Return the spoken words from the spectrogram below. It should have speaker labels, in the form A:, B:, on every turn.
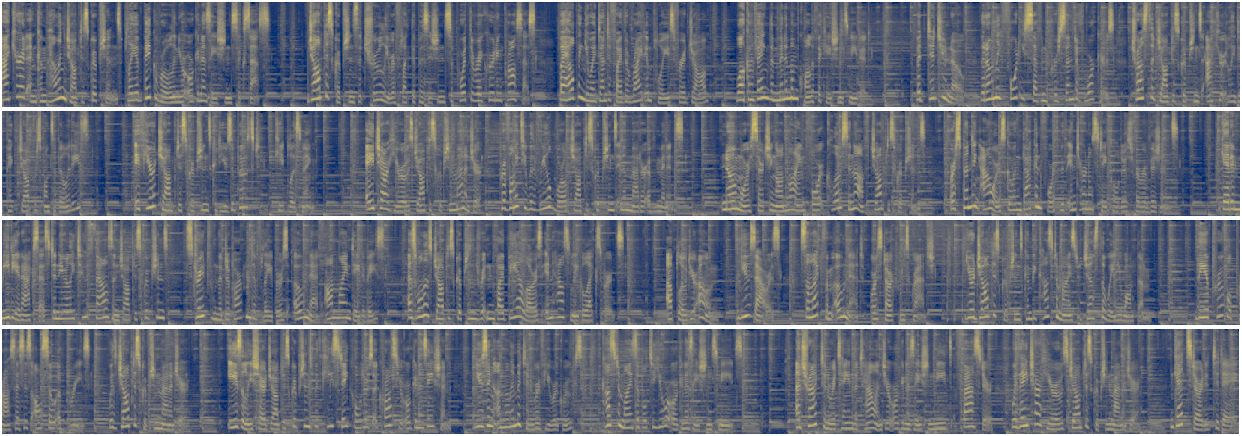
A: Accurate and compelling job descriptions play a big role in your organization's success. Job descriptions that truly reflect the position support the recruiting process by helping you identify the right employees for a job while conveying the minimum qualifications needed. But did you know that only 47% of workers trust that job descriptions accurately depict job responsibilities? If your job descriptions could use a boost, keep listening. HR Hero's Job Description Manager provides you with real world job descriptions in a matter of minutes. No more searching online for close enough job descriptions or spending hours going back and forth with internal stakeholders for revisions. Get immediate access to nearly 2,000 job descriptions straight from the Department of Labor's ONET online database, as well as job descriptions written by BLR's in house legal experts. Upload your own, use ours, select from ONET, or start from scratch. Your job descriptions can be customized just the way you want them. The approval process is also a breeze with Job Description Manager. Easily share job descriptions with key stakeholders across your organization using unlimited reviewer groups customizable to your organization's needs. Attract and retain the talent your organization needs faster with HR Hero's Job Description Manager. Get started today.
